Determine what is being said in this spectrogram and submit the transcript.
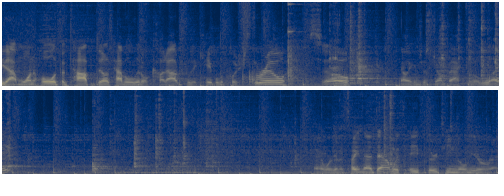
see that one hole at the top does have a little cutout for the cable to push through. So now we can just jump back to the light. And we're gonna tighten that down with a 13 millimeter wrench.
